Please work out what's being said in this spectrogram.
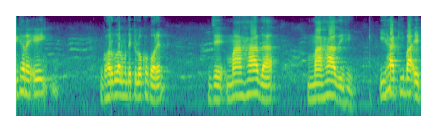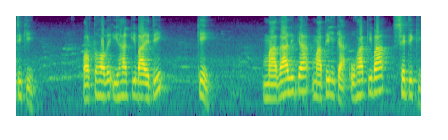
এখানে এই ঘরগুলোর মধ্যে একটু লক্ষ্য করেন যে মাহাদা, মাহাদিহি, ইহা কি বা এটি কি? অর্থ হবে ইহা কি বা এটি কি? মাদালিকা, মাতিলকা, উহা কি বা সেটি কি?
